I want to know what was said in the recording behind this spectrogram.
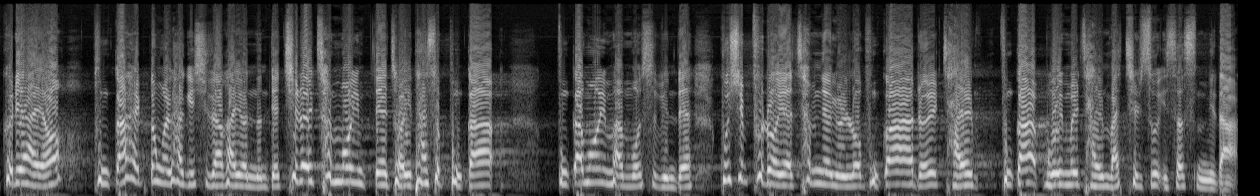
그리하여 분과 활동을 하기 시작하였는데 7월 첫 모임 때 저희 다섯 분과 분과 모임 한 모습인데 90%의 참여율로 분과를 잘 분과 모임을 잘 마칠 수 있었습니다.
